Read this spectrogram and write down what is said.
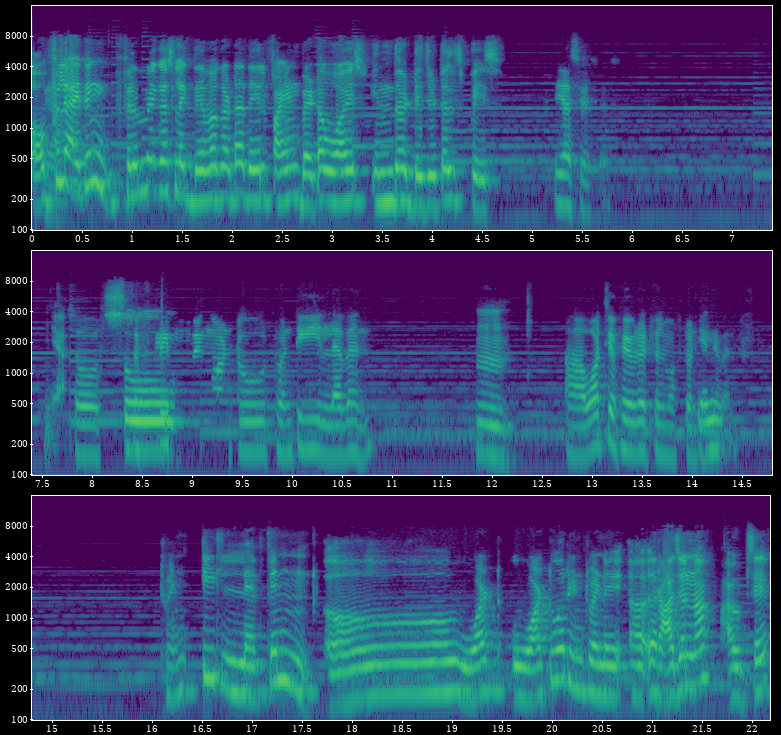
Hopefully, I think filmmakers like Devakatta they'll find better voice in the digital space. Yes, yes. Yeah. So, So, moving on to 2011. hmm. Uh, what's your favorite film of 2011? 2011. Oh, what what were in 20? Uh, Rajanna, I would say.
